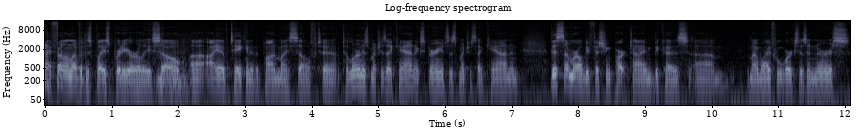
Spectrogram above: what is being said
I fell in love with this place pretty early, so Mm-hmm. uh, I have taken it upon myself to to learn as much as I can, experience as much as I can. And this summer I'll be fishing part time because um, my wife, who works as a nurse,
